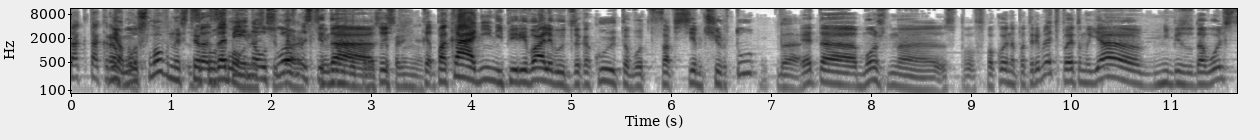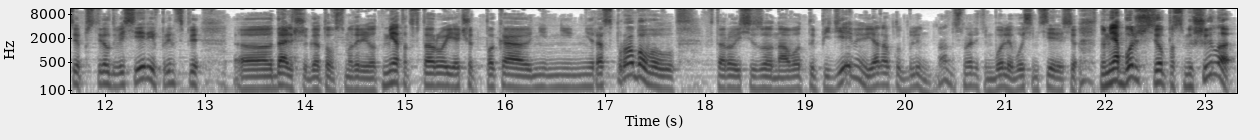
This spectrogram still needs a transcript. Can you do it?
так так Не, ну работает. За- это забей на условности, условности, да. просто То есть, принять. пока они не переваливают за какую-то вот совсем черту, Да. это можно сп- спокойно потреблять. Поэтому я не без удовольствия посмотрел две серии. В принципе, э, дальше готов смотреть. Вот метод второй я что-то пока не, не, не распробовал второй сезон, а вот эпидемию я такой, блин, надо смотреть, тем более 8 серий все. Но меня больше всего посмешило,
